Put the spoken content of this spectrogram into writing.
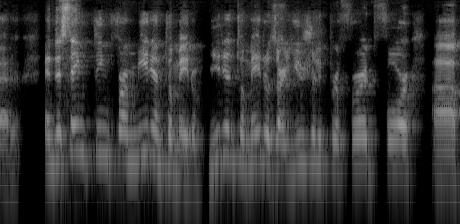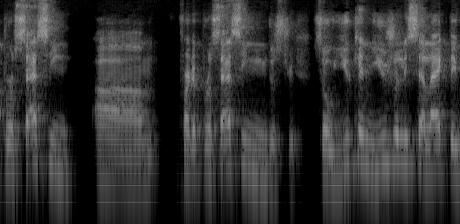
better. And the same thing for medium tomato. Medium tomatoes are usually preferred for uh, processing um, for the processing industry. So you can usually select a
